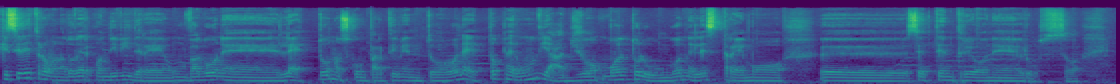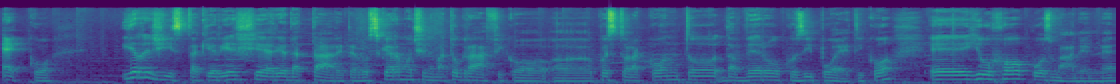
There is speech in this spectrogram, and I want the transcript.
che si ritrovano a dover condividere un vagone letto, uno scompartimento letto, per un viaggio molto lungo nell'estremo eh, settentrione russo. Ecco, il regista che riesce a riadattare per lo schermo cinematografico eh, questo racconto davvero così poetico è Juho Kuosmanen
